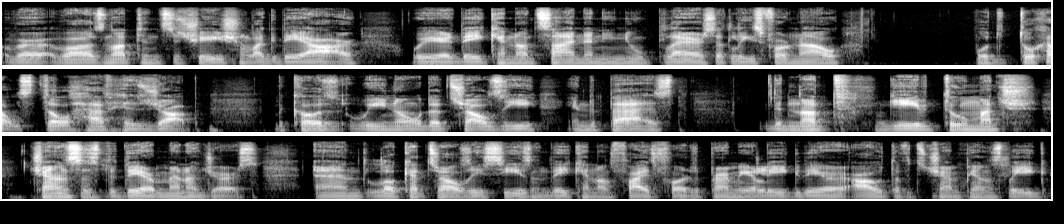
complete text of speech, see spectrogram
were, was not in situation like they are, where they cannot sign any new players, at least for now, would Tuchel still have his job? Because we know that Chelsea in the past did not give too much chances to their managers. And look at Chelsea's season; they cannot fight for the Premier League. They are out of the Champions League.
